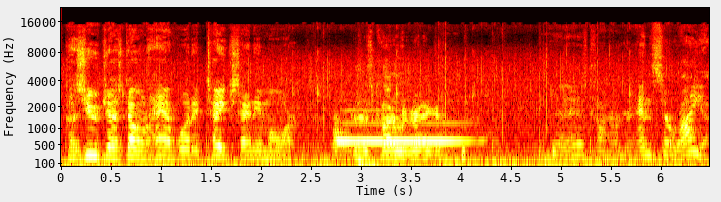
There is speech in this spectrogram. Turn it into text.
because you just don't have what it takes anymore. There's Conor McGregor. Yeah, there's Conor McGregor. And Soraya.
